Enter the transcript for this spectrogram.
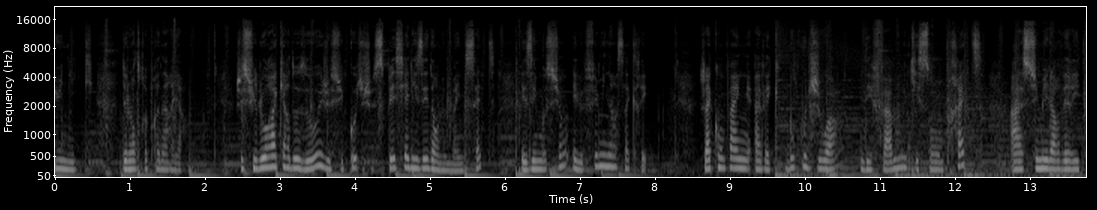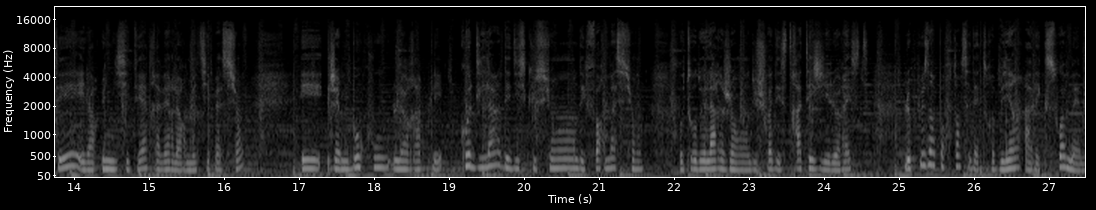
unique de l'entrepreneuriat. Je suis Laura Cardozo et je suis coach spécialisée dans le mindset, les émotions et le féminin sacré. J'accompagne avec beaucoup de joie des femmes qui sont prêtes à assumer leur vérité et leur unicité à travers leur métier passion. Et j'aime beaucoup leur rappeler qu'au-delà des discussions, des formations autour de l'argent, du choix des stratégies et le reste, le plus important c'est d'être bien avec soi-même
